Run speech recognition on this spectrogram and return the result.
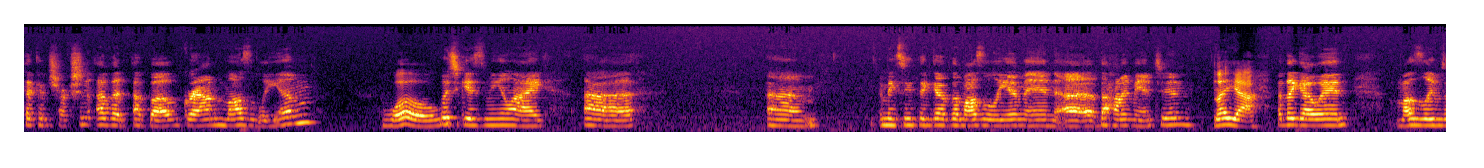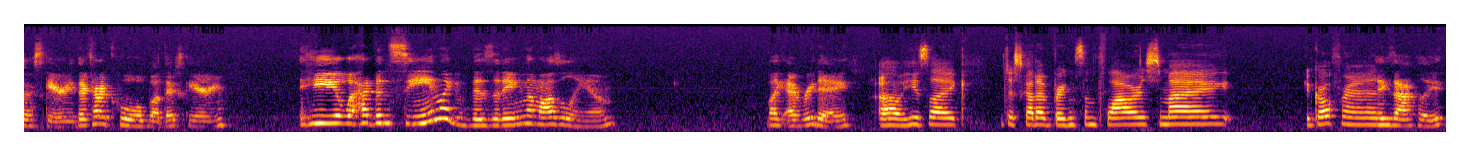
the construction of an above ground mausoleum, Whoa. which gives me like, uh, um, it makes me think of the mausoleum in uh, the Haunted Mansion Uh, yeah. that they go in. Mausoleums are scary. They're kind of cool, but they're scary. He had been seen like visiting the mausoleum, like every day. Oh, he's like, just gotta bring some flowers to my girlfriend. Exactly.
